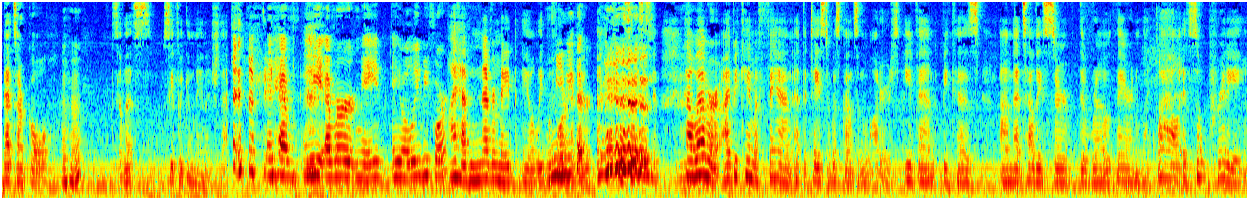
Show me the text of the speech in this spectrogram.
That's our goal. Mm-hmm. So let's see if we can manage that. And have we ever made aioli before? I have never made aioli before. Me neither. either. However, I became a fan at the Taste of Wisconsin Waters event because um, that's how they serve the roe there. And I'm like, wow, it's so pretty.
